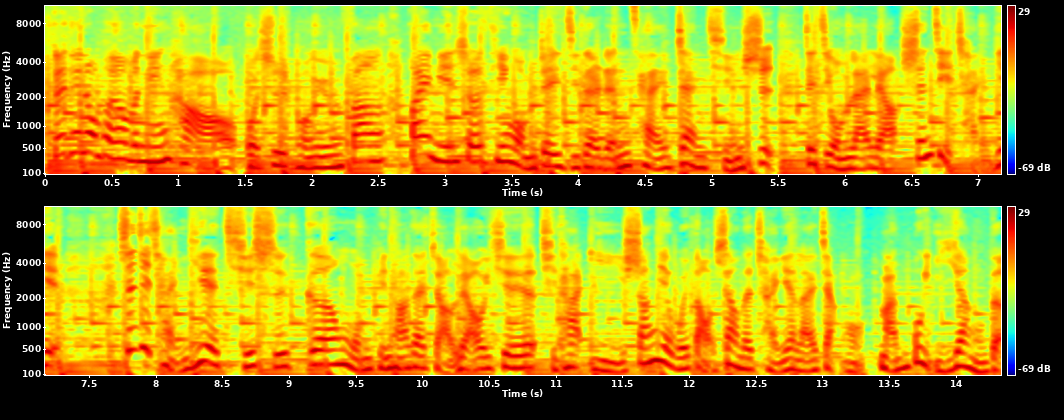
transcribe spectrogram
各位听众朋友们，您好，我是彭云芳，欢迎您收听我们这一集的人才战情室。这集我们来聊生技产业。生技产业其实跟我们平常在讲聊一些其他以商业为导向的产业来讲，蛮不一样的，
